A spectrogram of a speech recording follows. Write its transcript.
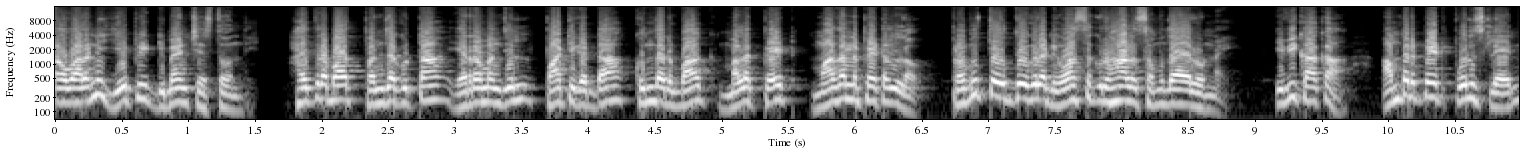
కావాలని ఏపీ డిమాండ్ చేస్తోంది. హైదరాబాద్ పంజగుట్ట ఎర్రమంజిల్ పాటిగడ్డ కుందర్బాగ్ మలక్పేట్ మాదన్నపేటల్లో ప్రభుత్వ ఉద్యోగుల నివాస గృహాల సముదాయాలున్నాయి. ఇవి కాక అంబర్పేట్ పోలీస్ లేన్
